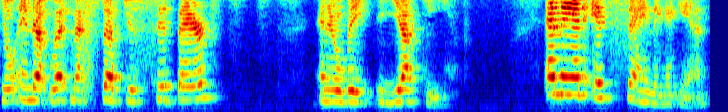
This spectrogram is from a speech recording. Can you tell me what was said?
You'll end up letting that stuff just sit there and it'll be yucky. And then it's sanding again.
